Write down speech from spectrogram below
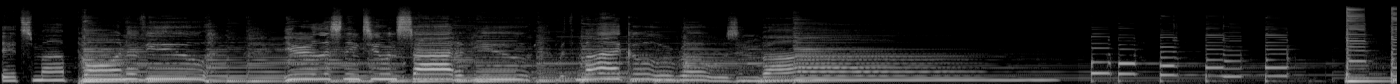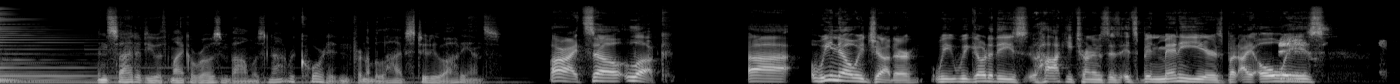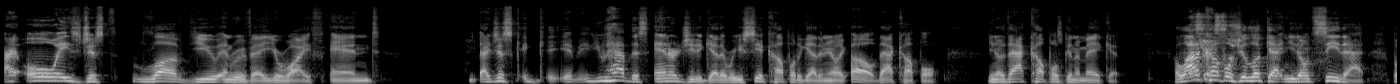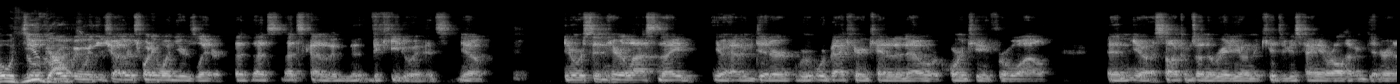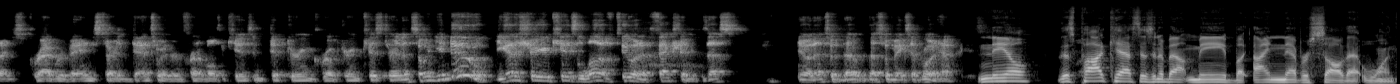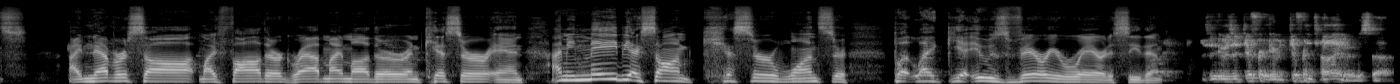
It's my point of view. Listening to Inside of You with Michael Rosenbaum. Inside of You with Michael Rosenbaum was not recorded in front of a live studio audience. All right, so look, uh, we know each other. We we go to these hockey tournaments. It's- it's been many years, but I always, I always just loved you and Ruvé, your wife, and I just you have this energy together where you see a couple together and you're like, oh, that couple, you know, that couple's gonna make it. A lot of That's couples you look at and you don't see that, but with you guys, groping with each other 21 years later. That, that's that's kind of the, the key to it. It's you know, you know, we're sitting here last night, you know, having dinner. We're, we're back here in Canada now. We're quarantining for a while, and you know, a song comes on the radio, and the kids are just hanging. All having dinner, and I just grabbed Ruvé and started dancing with her in front of all the kids, and dipped her and groped her and kissed her. And that's what you do. You got to show your kids love too and affection. 'cause That's you know, that's what that, that's what makes everyone happy. Neal, this podcast isn't about me, but I never saw that once. I never saw my father grab my mother and kiss her. And I mean, maybe I saw him kiss her once or, but like, yeah, it was very rare to see them. It was- a different it was a different time. It was uh,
